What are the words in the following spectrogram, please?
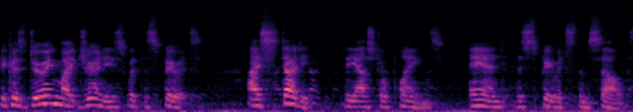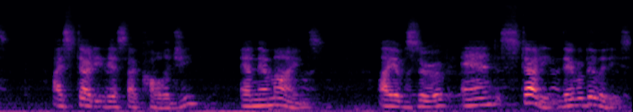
because during my journeys with the spirits, I study the astral planes and the spirits themselves. I study their psychology and their minds. I observe and study their abilities,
